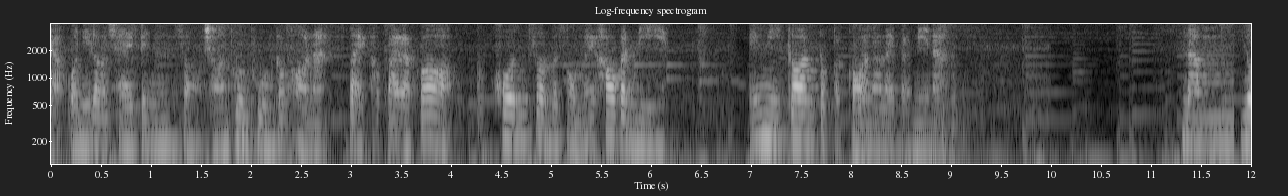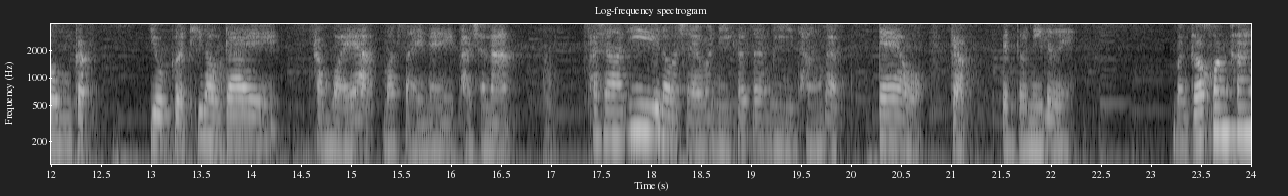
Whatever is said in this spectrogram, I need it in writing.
อะวันนี้เราใช้เป็น 2 ช้อนพูนๆก็พอนะ ใส่เข้าไปแล้วก็คนส่วนผสมให้เข้ากันดี ไม่มีก้อนตกตะกอนอะไรแบบนี้นะนำนมกับโยเกิร์ตที่เราได้ทำไว้อะมาใส่ในภาชนะ ภาชนะที่เราใช้วันนี้ก็จะมีทั้งแบบแก้วกับเป็นตัวนี้เลย มันก็ค่อนข้าง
